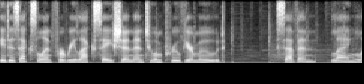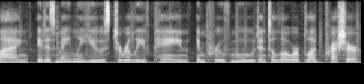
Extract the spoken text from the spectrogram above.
it is excellent for relaxation and to improve your mood. 7. Ylang-Ylang, it is mainly used to relieve pain, improve mood and to lower blood pressure.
